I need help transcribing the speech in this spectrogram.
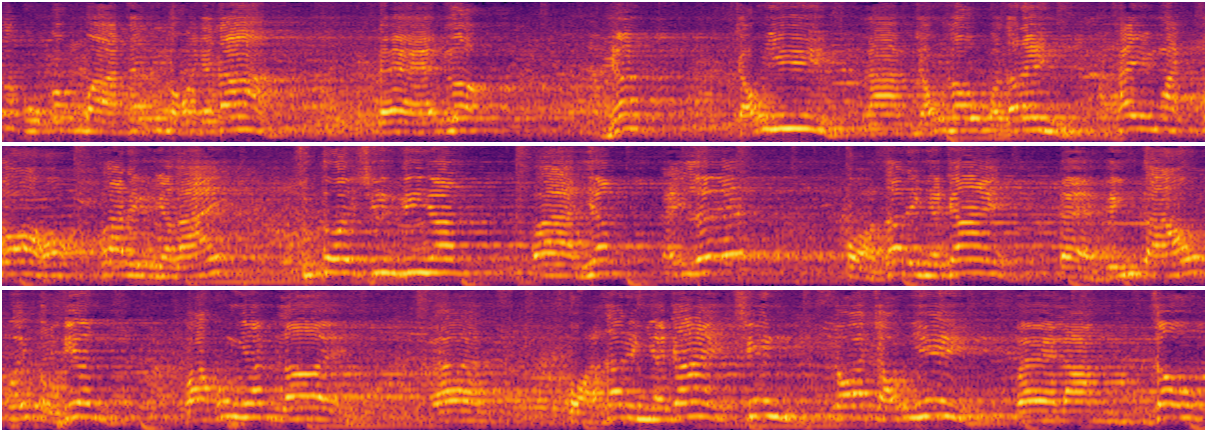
các cụ ông bà thân họ nhà ta, để được nhận cháu nhi làm cháu dâu của gia đình, thay mặt cho họ, gia đình nhà gái. Chúng tôi xin ghi nhận và nhận cái lễ của gia đình nhà trai để kính cáo với tổ tiên và cũng nhận lời ờ, của gia đình nhà trai xin cho cháu nhi về làm dâu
